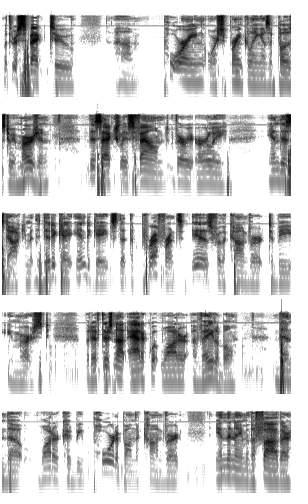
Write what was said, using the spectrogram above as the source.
with respect to um, pouring or sprinkling as opposed to immersion, this actually is found very early in this document, the Didache indicates that the preference is for the convert to be immersed. But if there's not adequate water available, then the water could be poured upon the convert in the name of the Father,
